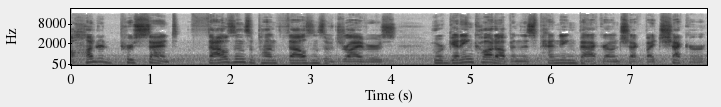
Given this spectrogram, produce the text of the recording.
100%, thousands upon thousands of drivers who are getting caught up in this pending background check by Checkr,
